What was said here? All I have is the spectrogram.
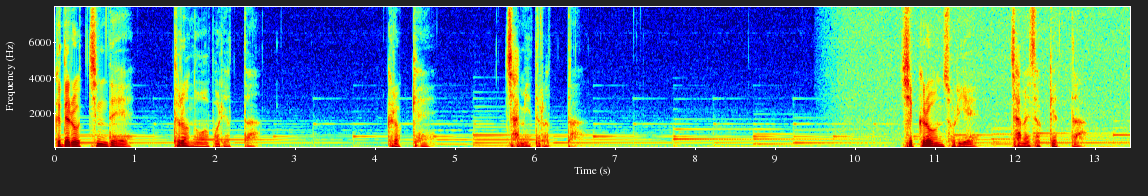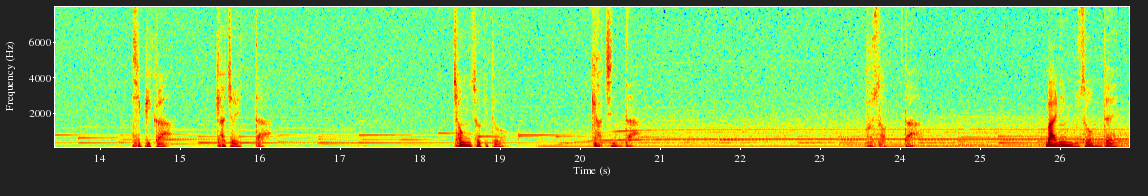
그대로 침대에 들어 누워 버렸다. 그렇게 잠이 들었다. 시끄러운 소리에 잠에서 깼다. TV가 켜져 있다. 청소기도 켜진다. 무섭다. 많이 무서운데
